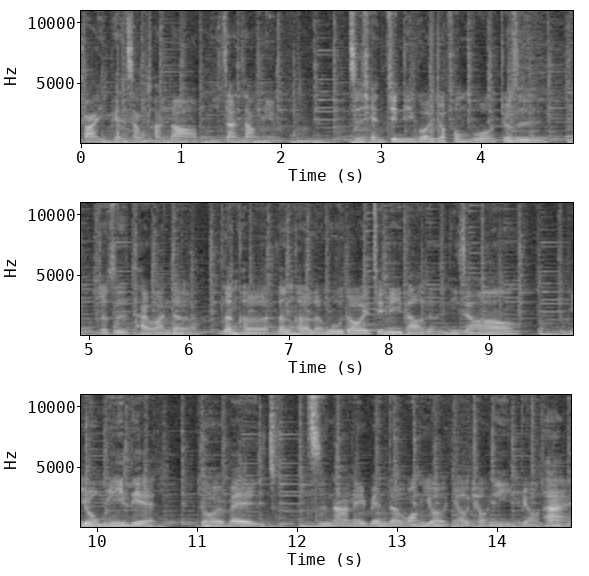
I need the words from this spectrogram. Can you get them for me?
把影片上传到 B 站上面，之前经历过一个风波，就是就是台湾的任何任何人物都会经历到的，你只要有迷脸，就会被。支那那边的网友要求你表态，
